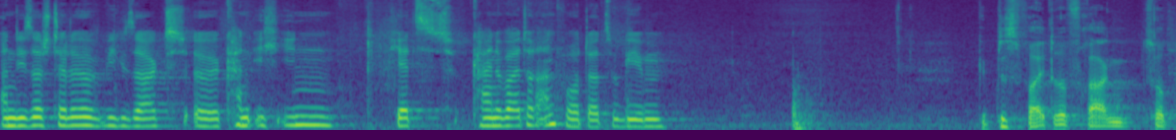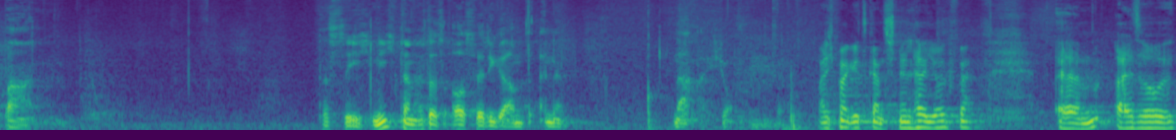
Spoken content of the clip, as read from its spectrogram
an dieser Stelle, wie gesagt, kann ich Ihnen jetzt keine weitere Antwort dazu geben. Gibt es weitere Fragen zur Bahn? Das sehe ich nicht. Dann hat das Auswärtige Amt eine Nachreichung. Manchmal geht es ganz schnell, Herr Jolkwer. Ähm, also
